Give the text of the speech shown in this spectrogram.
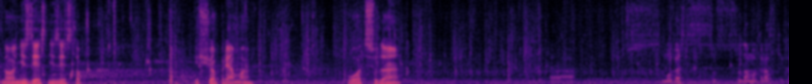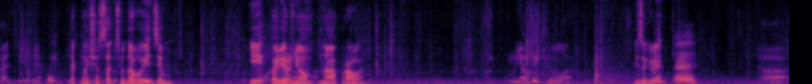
Но не здесь, не здесь, стоп. Еще прямо. Вот, сюда. Так. Мы сюда мы краски ходили. Ой, Тут- Так мы тут- сейчас тут- тут отсюда вот- выйдем тут и вот повернем сюда. направо. Меня выкинуло. Из игры? э, Да.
